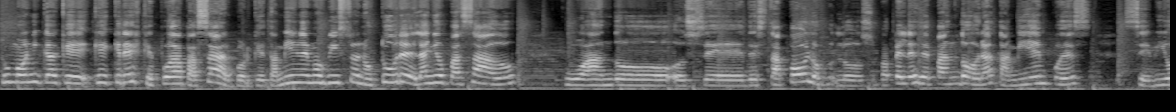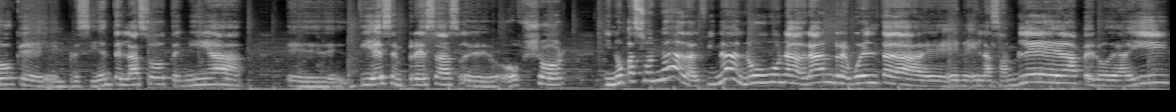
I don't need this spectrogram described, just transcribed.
Tú, Mónica, ¿qué, crees que pueda pasar? Porque también hemos visto en octubre del año pasado, cuando se destapó los, papeles de Pandora, también pues se vio que el presidente Lazo tenía 10 eh, empresas eh, offshore y no pasó nada al final, no hubo una gran revuelta en la asamblea, pero de ahí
